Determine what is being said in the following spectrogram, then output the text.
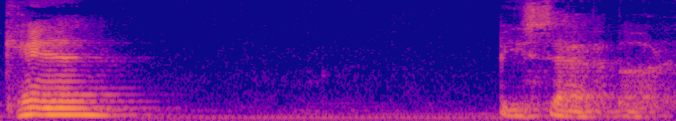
can be sad about it.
